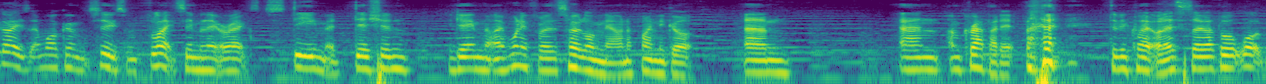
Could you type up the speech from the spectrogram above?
there guys and welcome to some Flight Simulator X Steam Edition, a game that I've wanted for so long now and I finally got. Um, and I'm crap at it, to be quite honest, so I thought what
